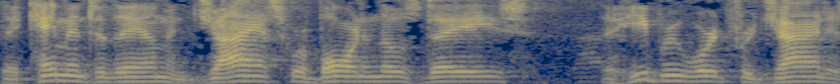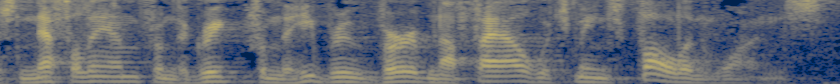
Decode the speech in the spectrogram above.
They came into them, and giants were born in those days. The Hebrew word for giant is Nephilim, from the Greek, from the Hebrew verb naphal, which means fallen ones.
